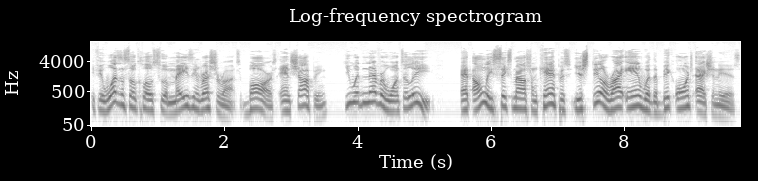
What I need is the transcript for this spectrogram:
If it wasn't so close to amazing restaurants, bars, and shopping, you would never want to leave. At only six miles from campus, you're still right in where the big orange action is.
